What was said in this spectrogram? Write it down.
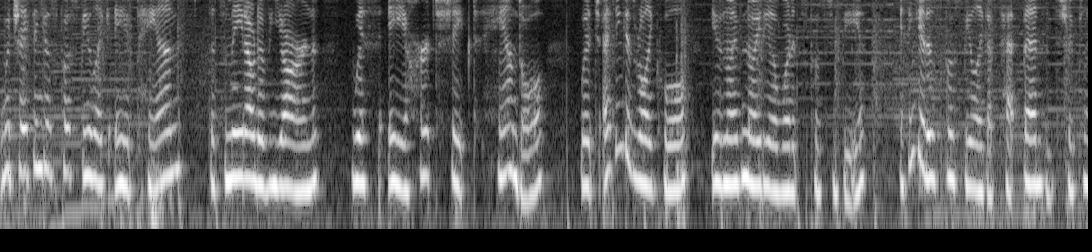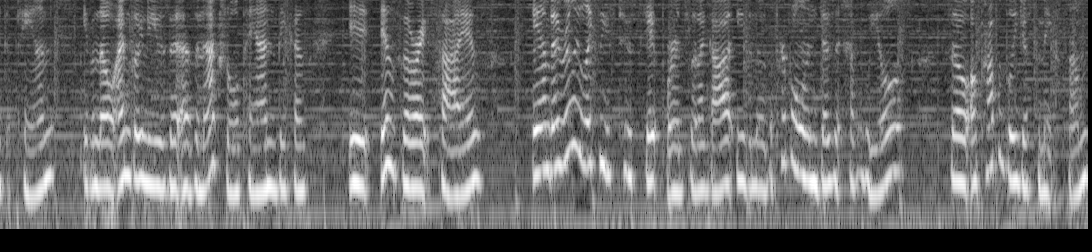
which I think is supposed to be like a pan that's made out of yarn with a heart-shaped handle, which I think is really cool, even though I have no idea what it's supposed to be. I think it is supposed to be like a pet bed that's shaped like a pan, even though I'm going to use it as an actual pan because it is the right size. And I really like these two skateboards that I got, even though the purple one doesn't have wheels, so I'll probably just make some.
